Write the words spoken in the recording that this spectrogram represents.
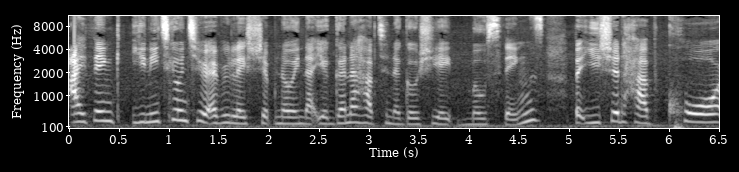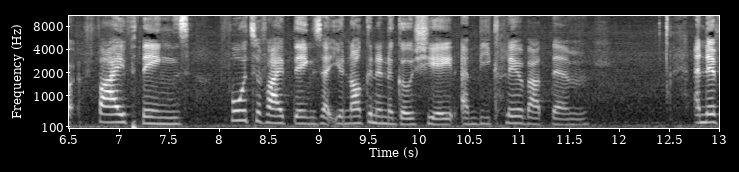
I think you need to go into every relationship knowing that you're gonna have to negotiate most things, but you should have core five things, four to five things that you're not gonna negotiate and be clear about them. And if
